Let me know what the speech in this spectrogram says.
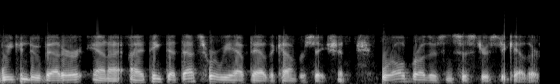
we can do better, and I, I think that that's where we have to have the conversation. We're all brothers and sisters together.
